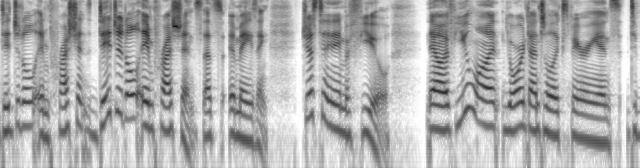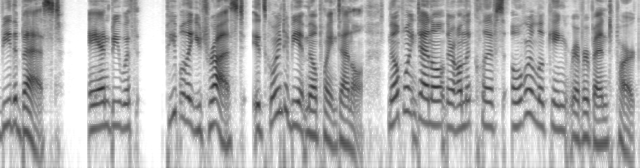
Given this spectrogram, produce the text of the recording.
digital impressions, digital impressions. That's amazing. Just to name a few. Now, if you want your dental experience to be the best and be with people that you trust, it's going to be at Millpoint Dental. Millpoint Dental, they're on the cliffs overlooking Riverbend Park.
